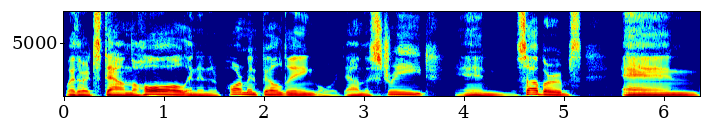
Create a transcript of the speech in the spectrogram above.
whether it's down the hall in an apartment building or down the street in the suburbs. And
